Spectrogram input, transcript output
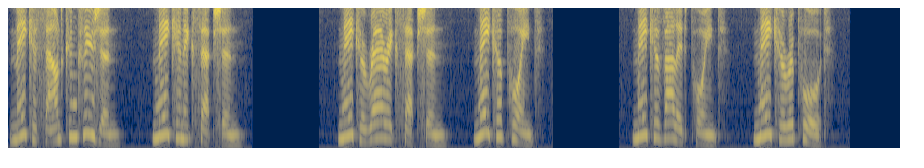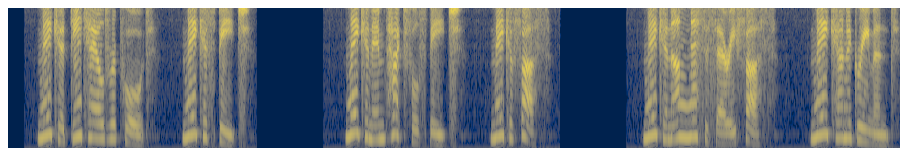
Make a sound conclusion. Make an exception. Make a rare exception. Make a point. Make a valid point. Make a report. Make a detailed report. Make a speech. Make an impactful speech. Make a fuss. Make an unnecessary fuss. Make an agreement.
